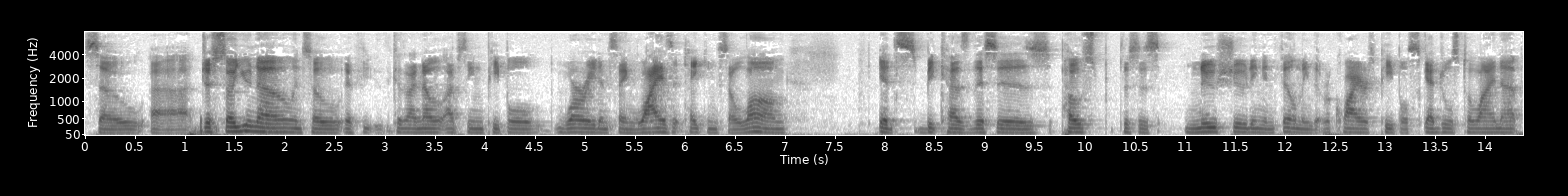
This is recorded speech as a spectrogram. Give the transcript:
So, uh, just so you know, and so if because I know I've seen people worried and saying, "Why is it taking so long?" It's because this is post. This is new shooting and filming that requires people's schedules to line up,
